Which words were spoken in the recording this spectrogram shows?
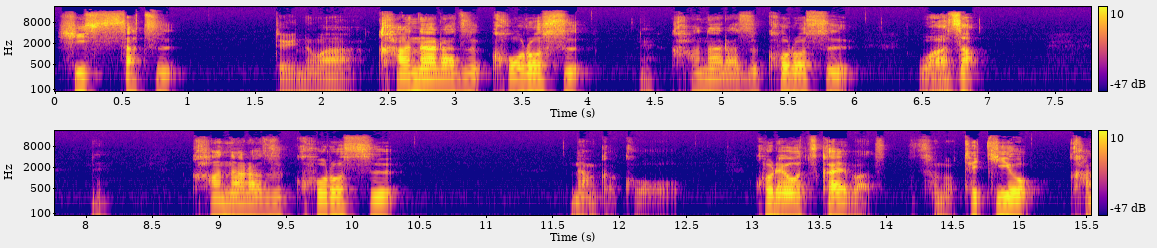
必殺というのは必ず殺す必ず殺す技。必ず殺すなんかこうこれを使えばその敵を必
